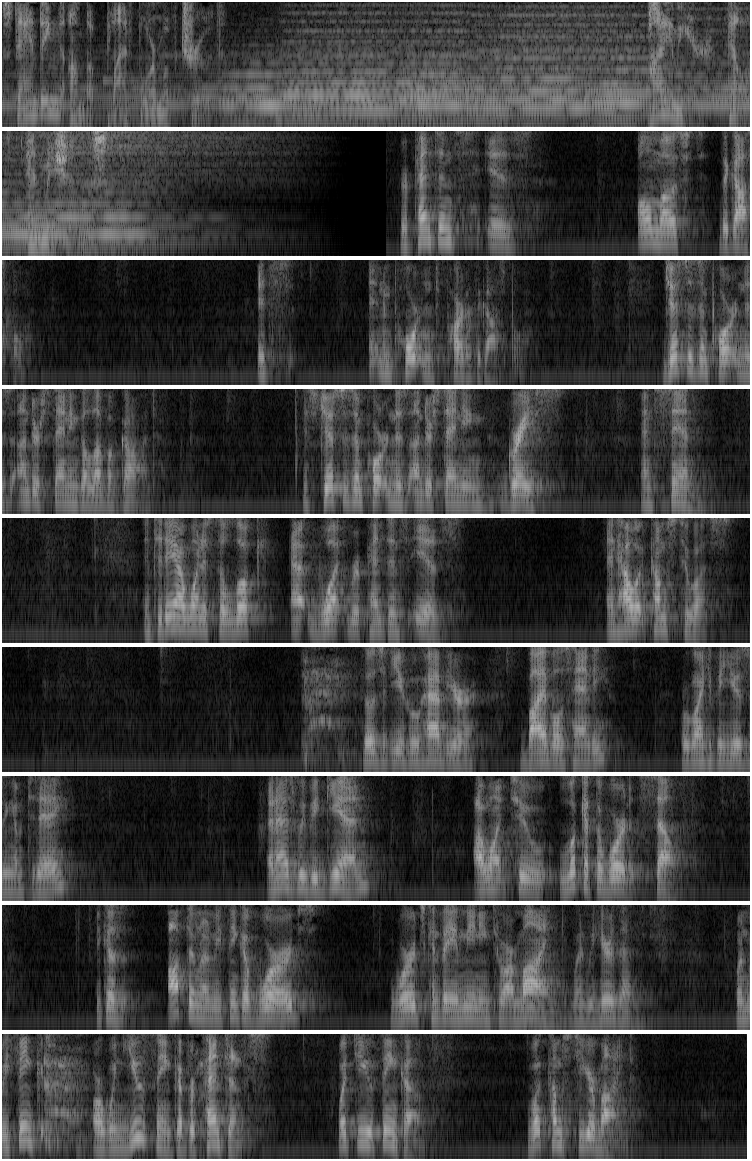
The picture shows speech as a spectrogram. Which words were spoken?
Standing on the platform of truth. Pioneer Health and Missions. Repentance is almost the gospel. It's an important part of the gospel. Just as important as understanding the love of God. It's just as important as understanding grace and sin. And today I want us to look at what repentance is and how it comes to us. Those of you who have your Bibles handy, we're going to be using them today. And as we begin, I want to look at the word itself. Because often when we think of words, words convey a meaning to our mind when we hear them. When we think, or when you think of repentance, what do you think of? What comes to your mind?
